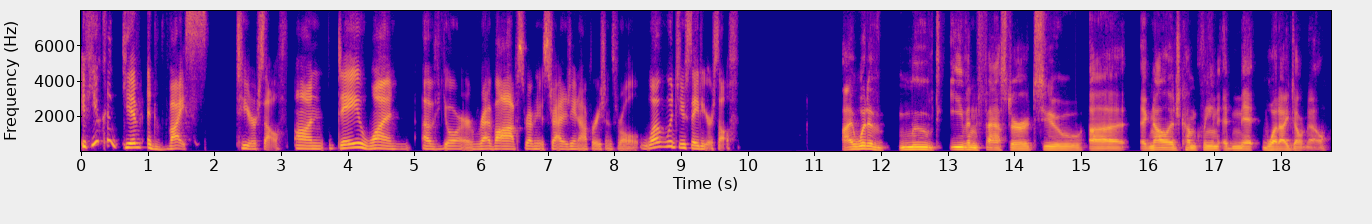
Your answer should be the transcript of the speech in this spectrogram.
if you could give advice to yourself on day one of your rev RevOps revenue strategy and operations role, what would you say to yourself? I would have moved even faster to uh, acknowledge, come clean, admit what I don't know.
